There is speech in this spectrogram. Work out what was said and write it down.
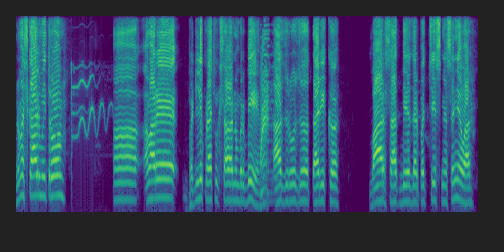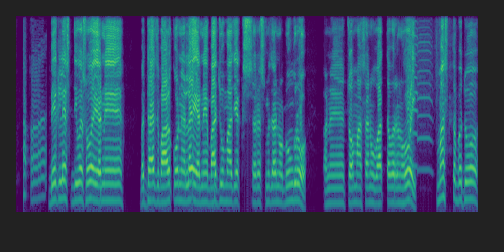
નમસ્કાર મિત્રો. અમારે ભડલી પ્રાથમિક શાળા નંબર બે આજ રોજ તારીખ બાર સાત બે હજાર પચીસ ને શનિવાર. બેગલેસ દિવસ હોય અને બધા જ બાળકોને લઈ અને બાજુમાં જ એક સરસ મજાનો ડુંગરો અને ચોમાસાનું વાતાવરણ હોય. મસ્ત બધો,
